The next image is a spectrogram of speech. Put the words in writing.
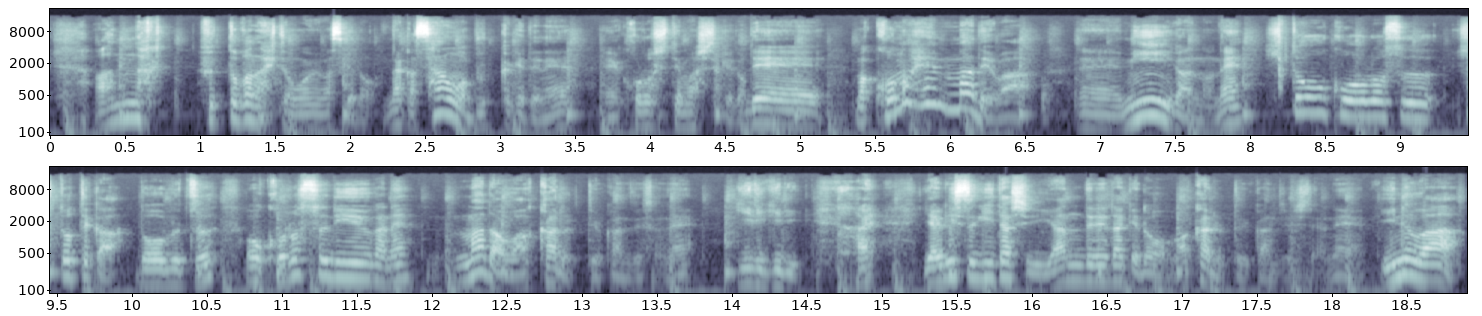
あんな吹っ飛ばないと思いますけど、なんか3をぶっかけてね、えー、殺してましたけど。で、まあ、この辺までは、えー、ミーガンのね、人を殺す、人ってか動物を殺す理由がね、まだわかるっていう感じですよね。ギリギリ。はい。やりすぎだし、ヤンデレだけど、わかるという感じでしたよね。犬は、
